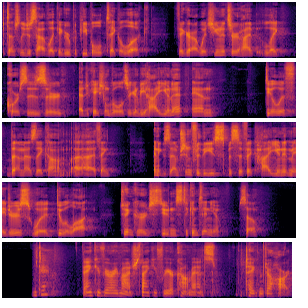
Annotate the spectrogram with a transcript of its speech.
potentially just have like a group of people take a look, figure out which units are high, like courses or educational goals are going to be high unit, and deal with them as they come. I, I think an exemption for these specific high unit majors would do a lot to encourage students to continue. So. Okay. Thank you very much. Thank you for your comments. We'll take them to heart.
